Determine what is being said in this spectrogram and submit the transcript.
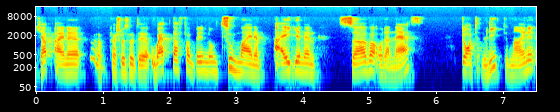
Ich habe eine äh, verschlüsselte WebDAV-Verbindung zu meinem eigenen Server oder NAS. Dort liegt meine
